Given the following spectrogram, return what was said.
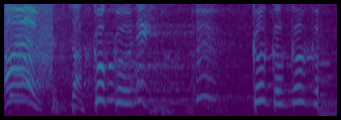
아, 자, 꾸꾸니. 꾸꾸 꾸꾸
